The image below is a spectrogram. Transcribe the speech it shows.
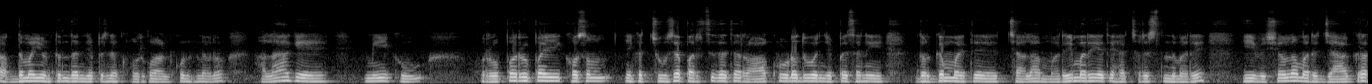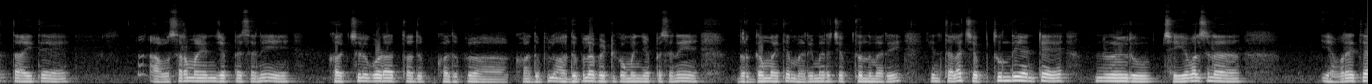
అర్థమై ఉంటుందని చెప్పేసి నేను కోరుకు అనుకుంటున్నాను. అలాగే మీకు రూప రూపాయి కోసం ఇక చూసే పరిస్థితి అయితే రాకూడదు అని చెప్పేసి అని దుర్గమ్మ అయితే చాలా మరీ మరీ అయితే హెచ్చరిస్తుంది మరి. ఈ విషయంలో మరి జాగ్రత్త అయితే అవసరమని చెప్పేసి అని ఖర్చులు కూడా తదుపు కదుపు కదుపులో అదుపులో పెట్టుకోమని చెప్పేసి అని దుర్గమ్మ అయితే మరీ మరీ చెప్తుంది మరి. ఇంతలా చెప్తుంది అంటే మీరు చేయవలసిన ఎవరైతే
